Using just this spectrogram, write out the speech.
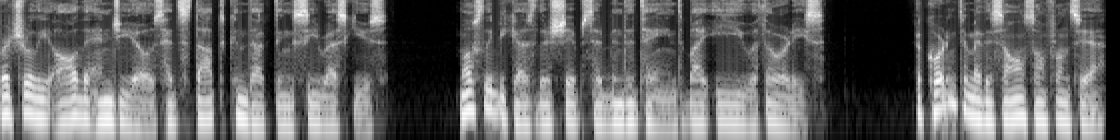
virtually all the NGOs had stopped conducting sea rescues mostly because their ships had been detained by EU authorities. According to Médecins Sans Frontières,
